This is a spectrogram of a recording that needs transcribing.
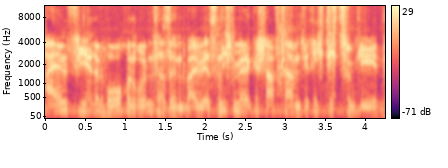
allen Vieren hoch und runter sind, weil wir es nicht mehr geschafft haben, die richtig zu gehen.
